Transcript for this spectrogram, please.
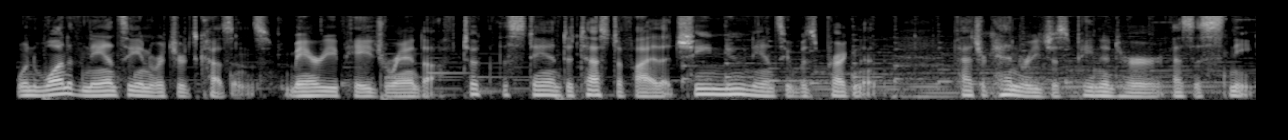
When one of Nancy and Richard's cousins, Mary Page Randolph, took the stand to testify that she knew Nancy was pregnant, Patrick Henry just painted her as a sneak.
